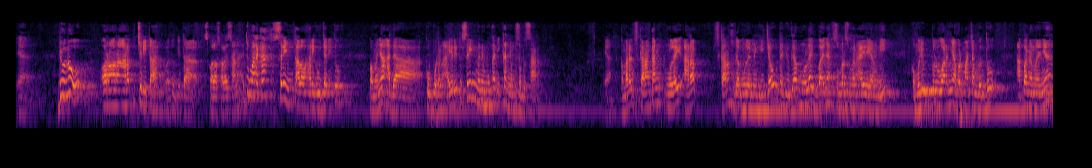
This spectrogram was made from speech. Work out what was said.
Ya. Dulu orang-orang Arab cerita waktu kita sekolah-sekolah di sana itu mereka sering kalau hari hujan itu Pokoknya ada kumpulan air itu sering menemukan ikan yang besar-besar. Ya, kemarin sekarang kan mulai Arab sekarang sudah mulai menghijau dan juga mulai banyak sumber-sumber air yang di Kemudian keluarnya bermacam bentuk apa namanya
